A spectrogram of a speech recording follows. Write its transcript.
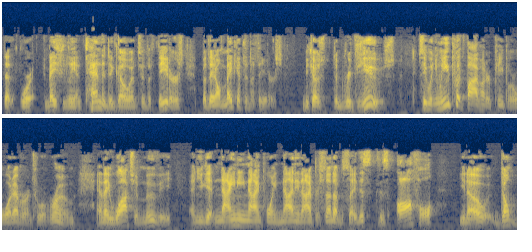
that were basically intended to go into the theaters, but they don't make it to the theaters because the reviews. See, when you, when you put 500 people or whatever into a room and they watch a movie and you get 99.99% of them say this is awful, you know, don't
